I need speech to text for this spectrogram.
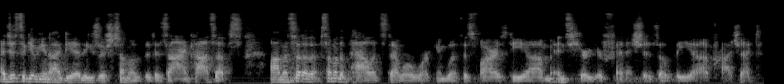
And just to give you an idea, these are some of the design concepts um, and some of, the, some of the palettes that we're working with as far as the um, interior finishes of the uh, project.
